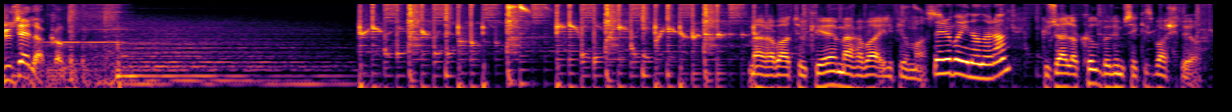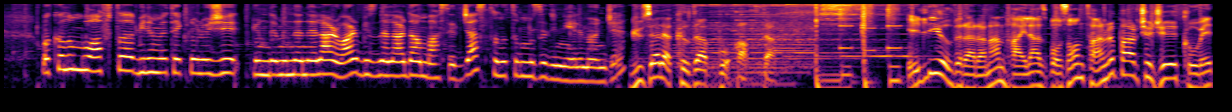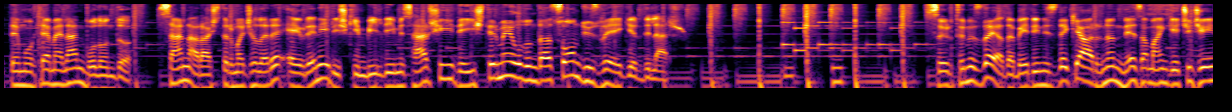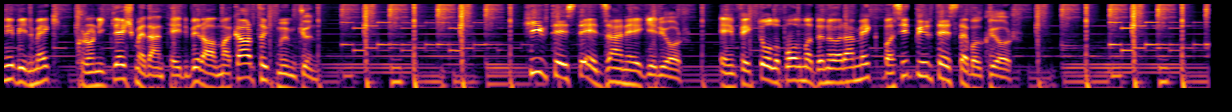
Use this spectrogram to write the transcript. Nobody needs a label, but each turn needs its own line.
Güzel akıl.
Merhaba Türkiye, merhaba Elif Yılmaz.
Merhaba İnan Aran.
Güzel Akıl bölüm 8 başlıyor.
Bakalım bu hafta bilim ve teknoloji gündeminde neler var? Biz nelerden bahsedeceğiz? Tanıtımımızı dinleyelim önce.
Güzel akılda bu hafta.
50 yıldır aranan haylaz bozon tanrı parçacığı kuvvetle muhtemelen bulundu. CERN araştırmacıları evrene ilişkin bildiğimiz her şeyi değiştirme yolunda son düzlüğe girdiler. Sırtınızda ya da belinizdeki ağrının ne zaman geçeceğini bilmek, kronikleşmeden tedbir almak artık mümkün. HIV testi eczaneye geliyor. Enfekte olup olmadığını öğrenmek basit bir teste bakıyor.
